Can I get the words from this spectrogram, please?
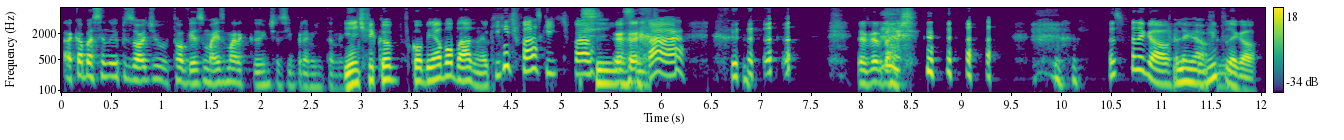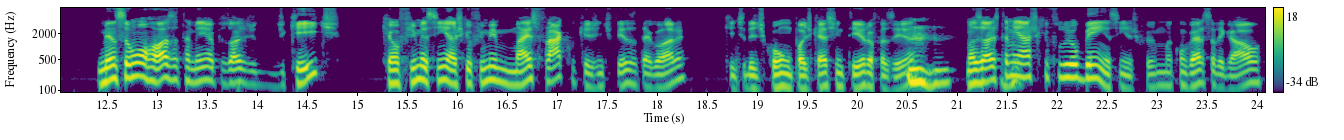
acaba sendo o episódio talvez mais marcante assim para mim também. E a gente ficou, ficou bem abobado, né? O que a gente faz? O que a gente faz? Sim, sim. Ah, é verdade. Mas foi legal. Foi legal. Foi muito foi legal. Menção honrosa também o episódio de Kate, que é um filme assim, acho que é o filme mais fraco que a gente fez até agora que a gente dedicou um podcast inteiro a fazer. Uhum. Mas eu acho, também acho que fluiu bem, assim, acho que foi uma conversa legal.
